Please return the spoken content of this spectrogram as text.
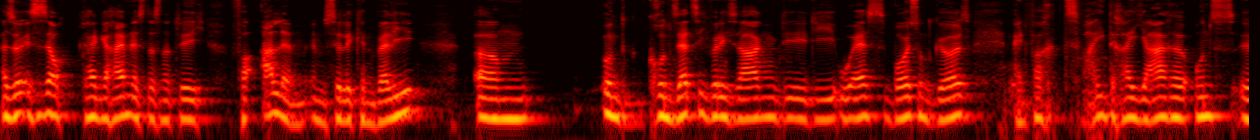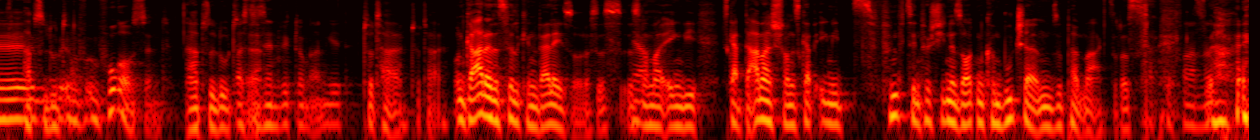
Also es ist auch kein Geheimnis, dass natürlich vor allem im Silicon Valley ähm, und grundsätzlich würde ich sagen, die, die US-Boys und Girls einfach zwei, drei Jahre uns äh, Absolut. Im, im, Voraus sind. Absolut. Was ja. diese Entwicklung angeht. Total, total. Und gerade das Silicon Valley so, das ist, ist ja. nochmal irgendwie, es gab damals schon, es gab irgendwie 15 verschiedene Sorten Kombucha im Supermarkt. So das, Gefahren, ne?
